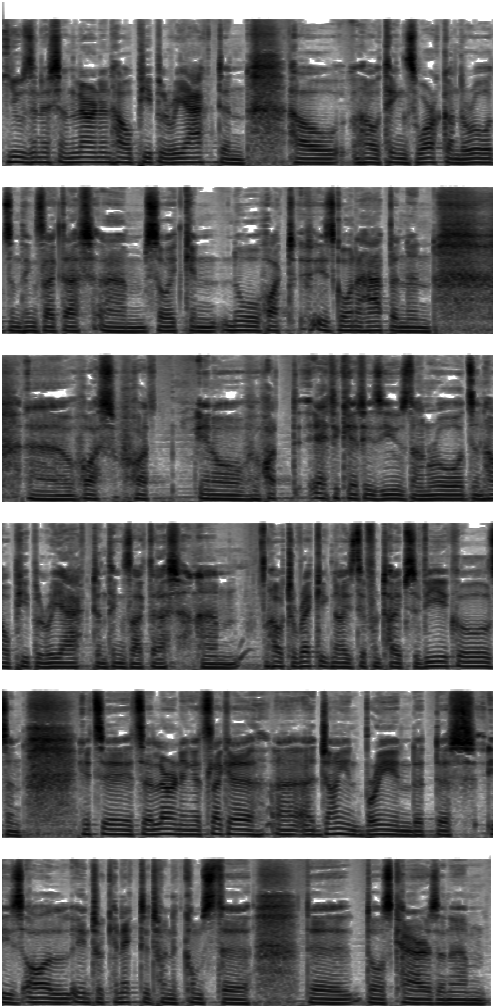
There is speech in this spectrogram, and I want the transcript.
using it and learning how people react and how how things work on the roads and things like that. Um, so it can know what is going to happen and uh, what what you know what etiquette is used on roads and how people react and things like that. Um, how to recognize different types of vehicles and it's a it's a learning. It's like a, a, a giant brain that that is all interconnected when it comes to the those cars and. Um,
